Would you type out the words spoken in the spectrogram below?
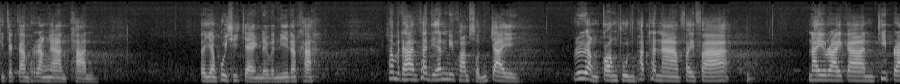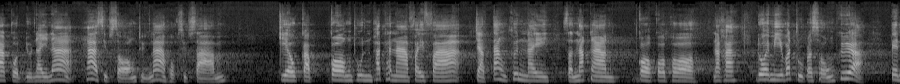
กิจการพลังงานผ่าน แต่ยังผู้ชี้แจงในวันนี้นะคะท่านประธานคะดิฉันมีความสนใจ เรื่องกองทุนพัฒนาไฟฟ้า ในรายการที่ปรากฏอยู่ในหน้า 52 ถึงหน้า 63 เกี่ยวกับกองทุนพัฒนาไฟฟ้าจัดตั้งขึ้นในสำนักงานกกพนะคะ โดยมีวัตถุประสงค์เพื่อเป็น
